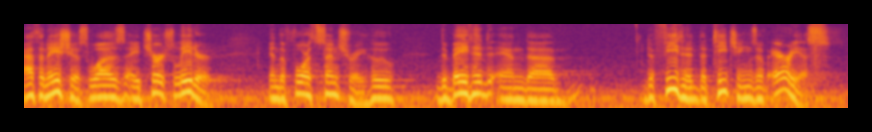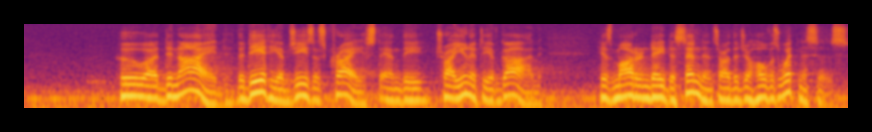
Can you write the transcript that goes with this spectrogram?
Athanasius was a church leader in the fourth century who debated and uh, defeated the teachings of Arius, who uh, denied the deity of Jesus Christ and the triunity of God. His modern day descendants are the Jehovah's Witnesses.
